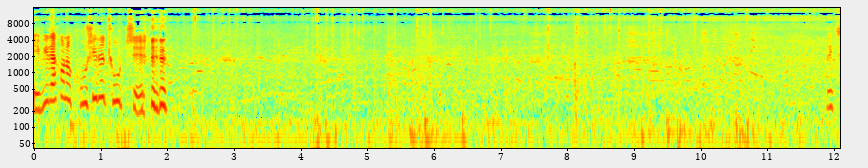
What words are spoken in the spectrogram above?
বেবি দেখো না খুশিতে ছুটছে দেখছ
